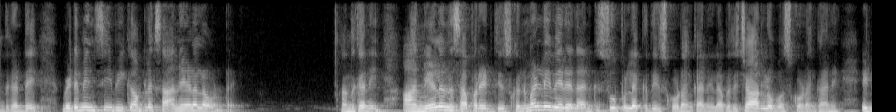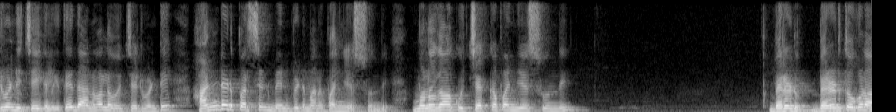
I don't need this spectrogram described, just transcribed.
ఎందుకంటే విటమిన్ సి బి కాంప్లెక్స్ ఆ నీళ్ళలో ఉంటాయి. అందుకని ఆ నీళ్ళను సపరేట్ తీసుకొని మళ్ళీ వేరే దానికి సూపు లెక్క తీసుకోవడం కానీ లేకపోతే చారులో పోసుకోవడం కానీ ఇటువంటివి చేయగలిగితే దానివల్ల వచ్చేటువంటి హండ్రెడ్ పర్సెంట్ బెనిఫిట్ మనకు పనిచేస్తుంది. మునగాకు చెక్క పనిచేస్తుంది. బెరడు బెరడుతో కూడా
